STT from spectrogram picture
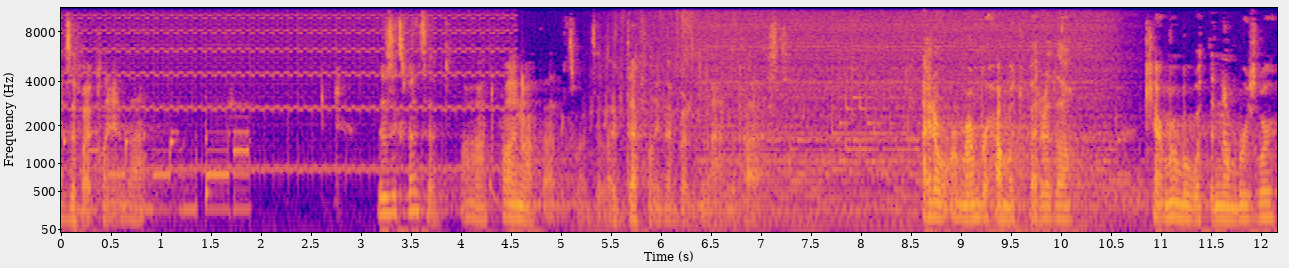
As if I planned that. This is expensive. Uh, it's probably not that expensive. I've definitely done better than that in the past. I don't remember how much better though. Can't remember what the numbers were.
